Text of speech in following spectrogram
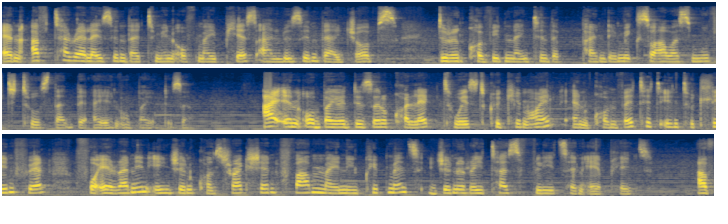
And after realizing that many of my peers are losing their jobs during COVID-19, the pandemic, so I was moved to start the INO biodiesel. INO biodiesel collect waste cooking oil and convert it into clean fuel for a running engine construction, farm mining equipment, generators, fleets and airplanes. I've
